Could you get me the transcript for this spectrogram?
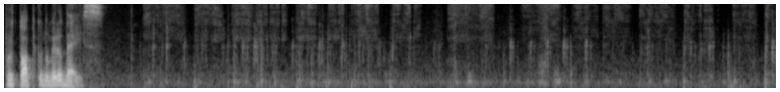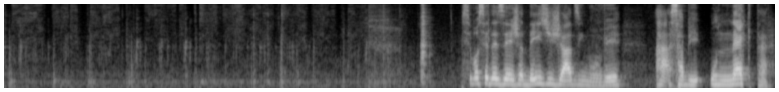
para o tópico número 10. Se você deseja desde já desenvolver, a, sabe, o néctar,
